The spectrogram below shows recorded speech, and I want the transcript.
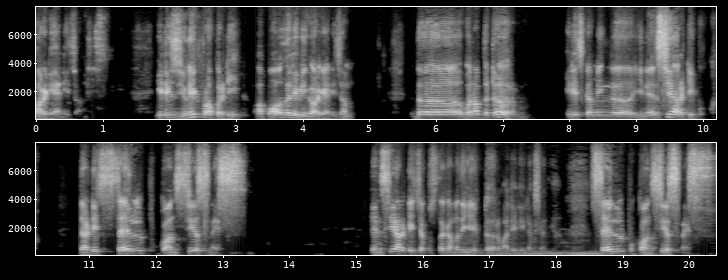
organisms. It is unique property of all the living organism. The one of the term, it is coming uh, in NCERT book, that is self-consciousness. एनसीआरटीच्या पुस्तकामध्ये एक टर्म आलेली लक्षात घ्या self consciousness.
